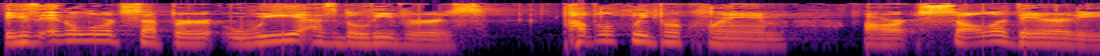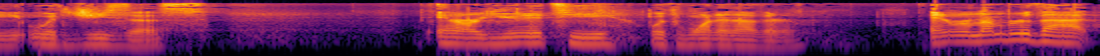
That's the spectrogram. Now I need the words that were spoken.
Because in the Lord's Supper, we as believers publicly proclaim our solidarity with Jesus and our unity with one another. And remember that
